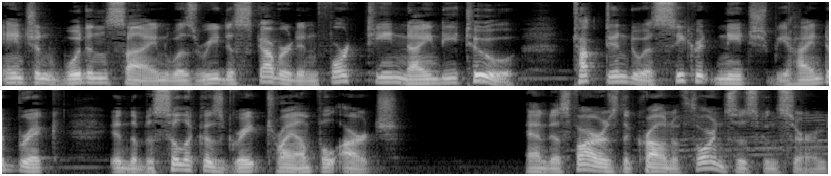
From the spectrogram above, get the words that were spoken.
ancient wooden sign was rediscovered in 1492, tucked into a secret niche behind a brick in the basilica's great triumphal arch. And as far as the crown of thorns is concerned,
